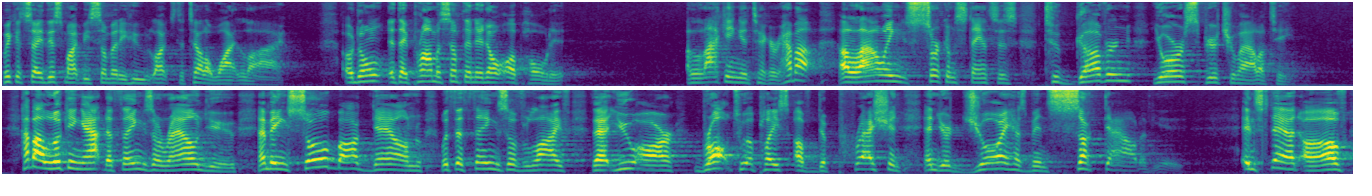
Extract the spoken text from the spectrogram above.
We could say this might be somebody who likes to tell a white lie. Or don't, if they promise something, they don't uphold it. A lacking integrity. How about allowing circumstances to govern your spirituality? How about looking at the things around you and being so bogged down with the things of life that you are brought to a place of depression and your joy has been sucked out of you? Instead of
